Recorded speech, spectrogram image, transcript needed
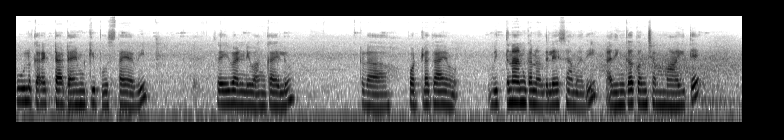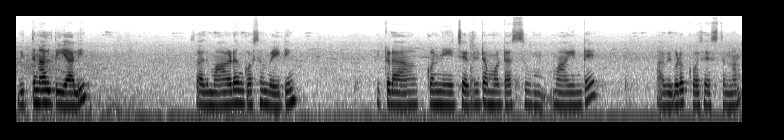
పూలు కరెక్ట్ ఆ టైంకి పూస్తాయి అవి. సో ఇవ్వండి వంకాయలు. ఇక్కడ పొట్లకాయ విత్తనానికని వదిలేసాము అది. అది ఇంకా కొంచెం మాగితే విత్తనాలు తీయాలి. సో అది మాగడం కోసం వెయిటింగ్. ఇక్కడ కొన్ని చెర్రీ టమోటాస్ మాగింటే అవి కూడా కోసేస్తున్నాం.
